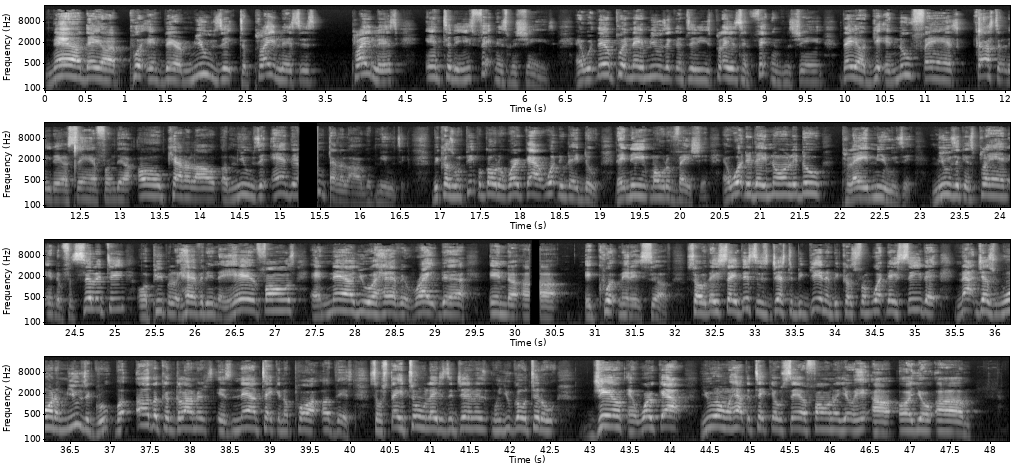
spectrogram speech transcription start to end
now they are putting their music to playlists playlists into these fitness machines. And with them putting their music into these playlists and fitness machines, they are getting new fans constantly, they are saying, from their old catalog of music and their new catalog of music. Because when people go to work out, what do they do? They need motivation. And what do they normally do? Play music. Music is playing in the facility, or people have it in their headphones, and now you will have it right there in the uh, equipment itself. So they say this is just the beginning because from what they see that not just Warner Music Group, but other conglomerates is now taking a part of this. So stay tuned, ladies and gentlemen. When you go to the gym and work out, you don't have to take your cell phone or your uh, or your um,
